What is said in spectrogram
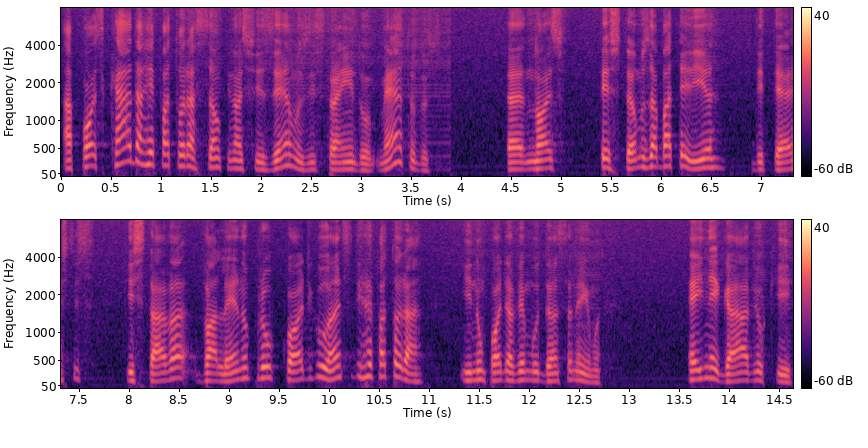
após cada refatoração que nós fizemos, extraindo métodos, eh, nós testamos a bateria de testes que estava valendo para o código antes de refatorar. E não pode haver mudança nenhuma. É inegável que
